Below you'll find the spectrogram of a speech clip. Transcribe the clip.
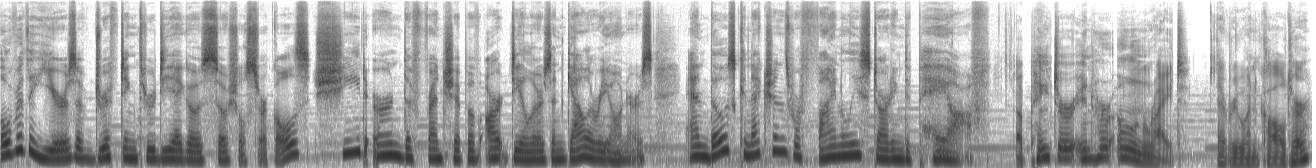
Over the years of drifting through Diego's social circles, she'd earned the friendship of art dealers and gallery owners, and those connections were finally starting to pay off. A painter in her own right, everyone called her.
